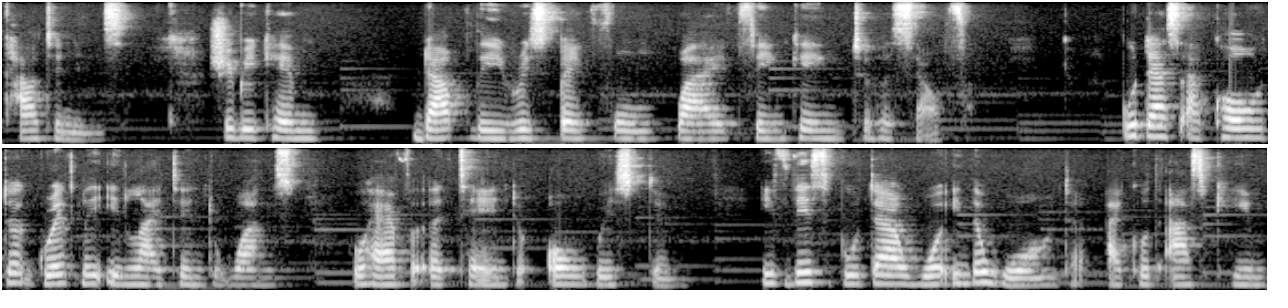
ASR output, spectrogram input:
countenance, she became doubly respectful while thinking to herself. Buddhas are called greatly enlightened ones who have attained all wisdom. If this Buddha were in the world, I could ask him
